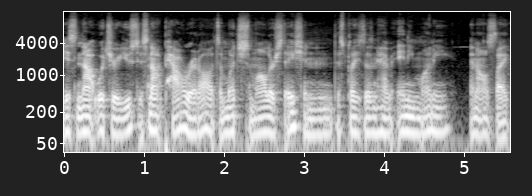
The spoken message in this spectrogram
It's not what you're used to. It's not power at all. It's a much smaller station, and this place doesn't have any money. And I was like,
